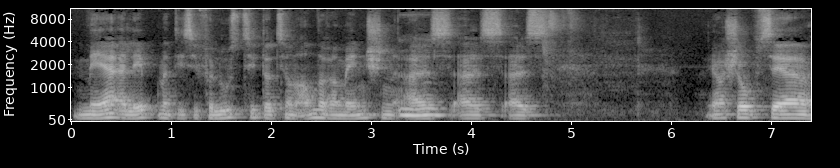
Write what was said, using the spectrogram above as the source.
mehr erlebt man diese Verlustsituation anderer Menschen mhm. als, als, als ja, schon sehr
